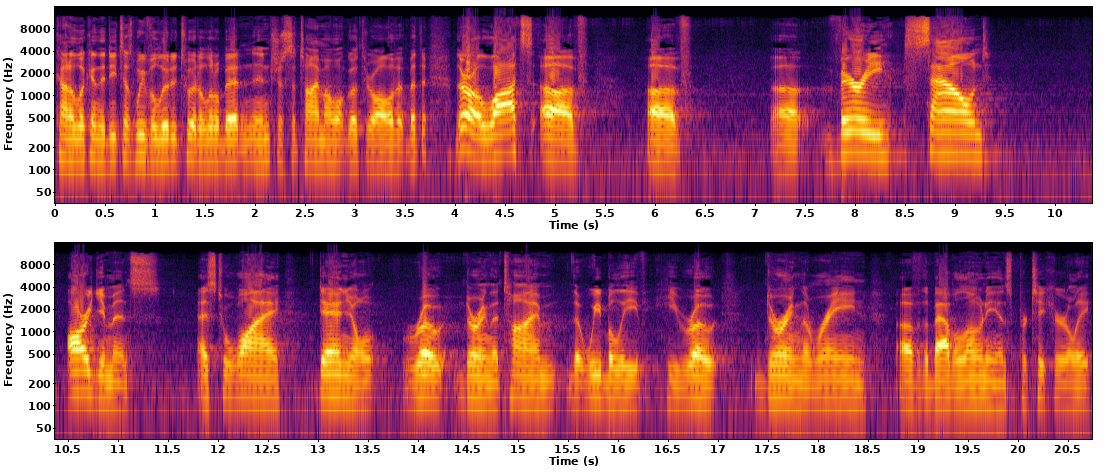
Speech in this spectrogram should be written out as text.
kind of look in the details, we've alluded to it a little bit. In the interest of time, I won't go through all of it. But there, there are lots of, of uh, very sound arguments as to why Daniel wrote during the time that we believe he wrote during the reign of the Babylonians, particularly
